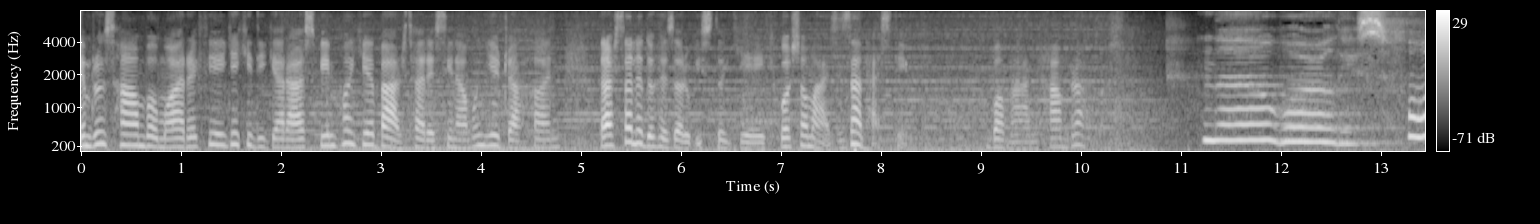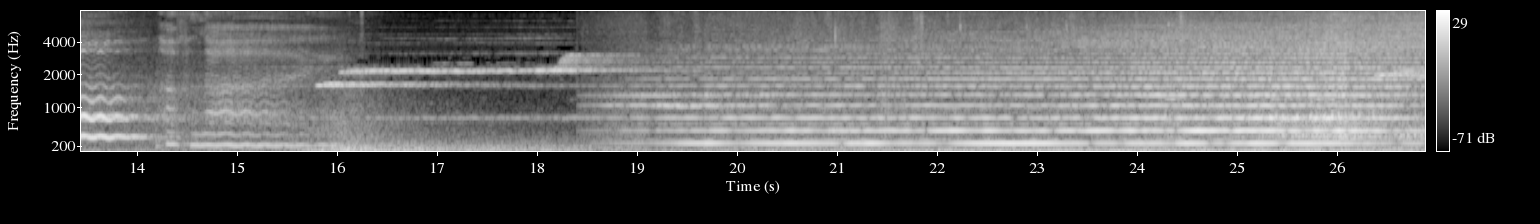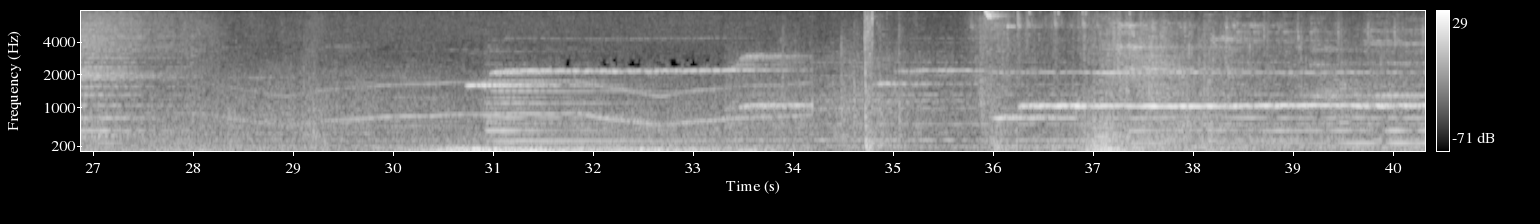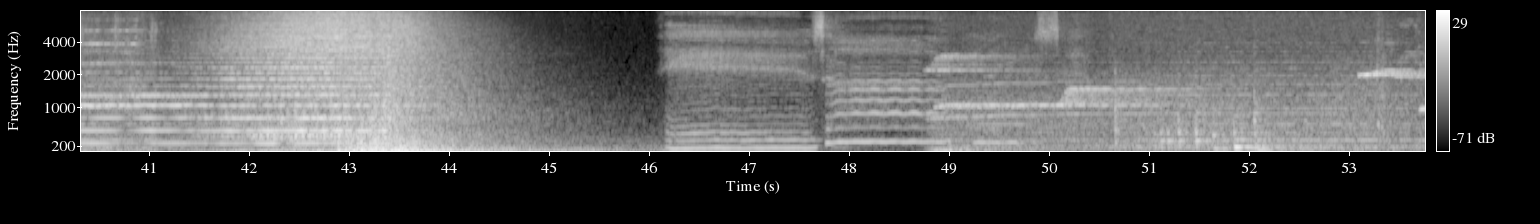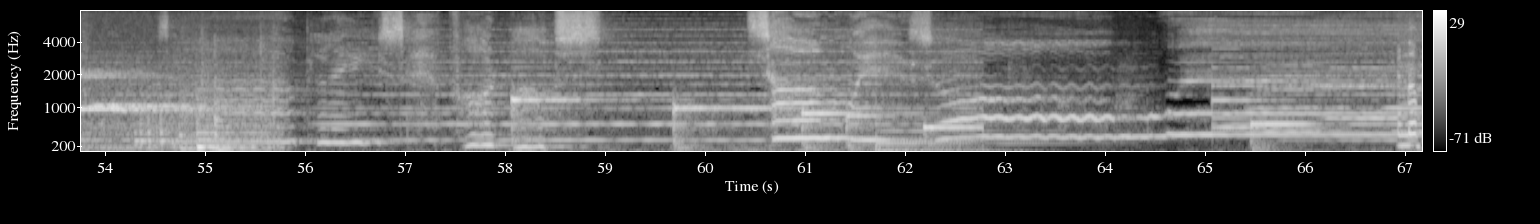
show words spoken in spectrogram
امروز هم با معرفی یکی دیگر از فیلم های برتر سینمای جهان در سال 2021 با شما عزیزان هستیم. با من همراه I'm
